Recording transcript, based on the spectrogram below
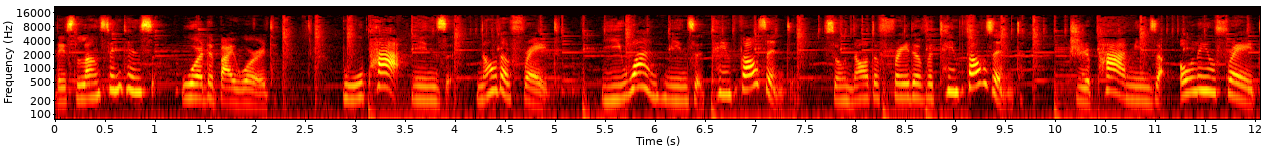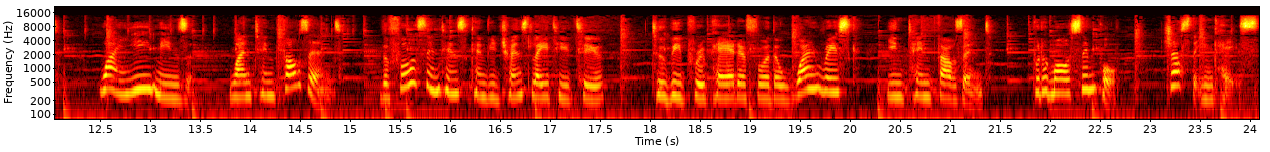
this long sentence word by word. 不怕 means not afraid. 一万 means 10,000, so not afraid of 10,000. 只怕 means only afraid. 万一 means one ten thousand. The full sentence can be translated to to be prepared for the one risk in 10,000. Put more simple, just in case.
